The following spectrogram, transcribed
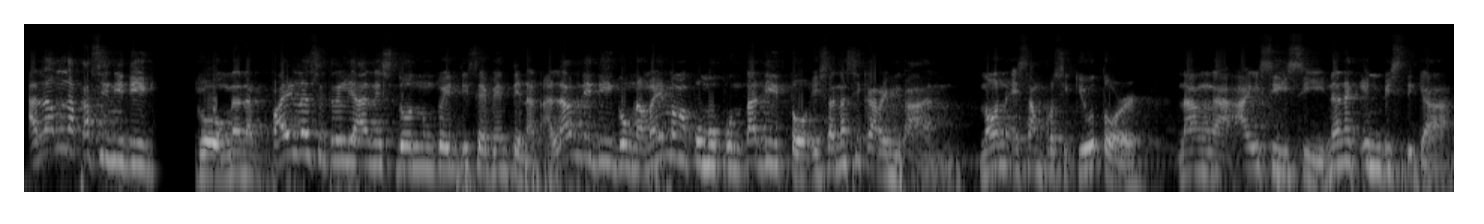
alam na kasi ni Digong na nag-file na si Trillanes doon noong 2017 at alam ni Digong na may mga pumupunta dito, isa na si Karim Khan, no, na isang prosecutor ng ah, ICC na nag-imbestiga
